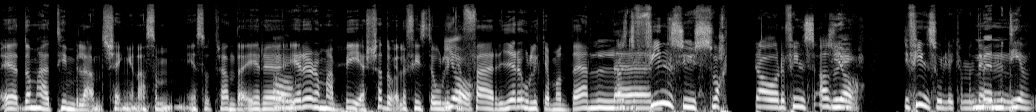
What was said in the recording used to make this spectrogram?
eh, de här Timberland-kängorna som är så trendiga, är det, Ja. är det de här beigea då? Eller finns det olika Ja. färger, olika modeller? Alltså, det finns ju svarta och det finns, alltså, Ja. det finns olika modeller. Men, Men- det,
